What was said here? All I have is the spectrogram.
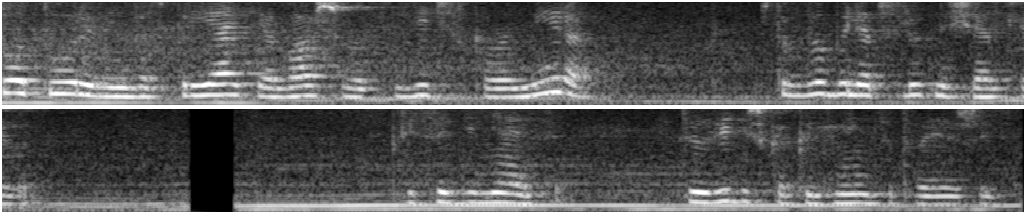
тот уровень восприятия вашего физического мира, чтобы вы были абсолютно счастливы. Присоединяйся, и ты увидишь, как изменится твоя жизнь.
